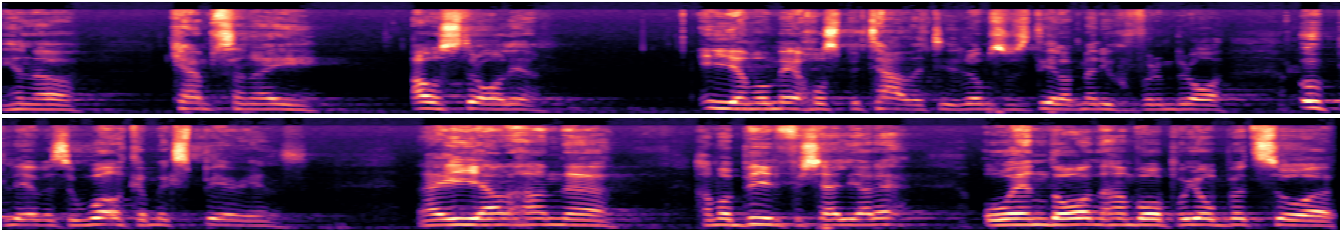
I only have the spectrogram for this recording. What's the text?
i en av campsarna i Australien. Ian var med i Hospitality, det är de som ser till att människor får en bra upplevelse, welcome experience. Ian han, eh, han var bilförsäljare och en dag när han var på jobbet så,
